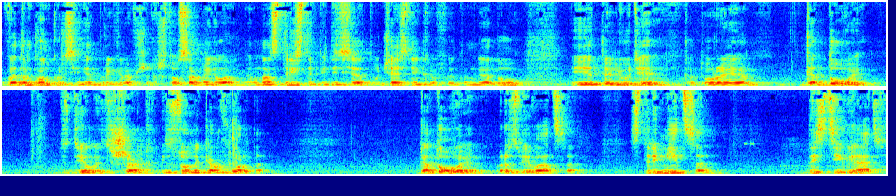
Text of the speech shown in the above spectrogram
В этом конкурсе нет проигравших, что самое главное. У нас 350 участников в этом году, и это люди, которые готовы сделать шаг из зоны комфорта, готовы развиваться, стремиться, достигать,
